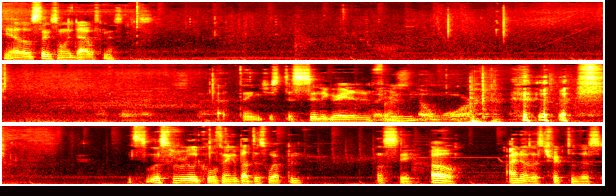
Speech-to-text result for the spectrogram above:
Yeah, those things only die with missiles. That thing just disintegrated in front of me. no more. That's, that's a really cool thing about this weapon. Let's see. Oh, I know this trick to this.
